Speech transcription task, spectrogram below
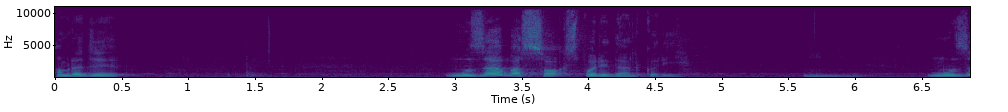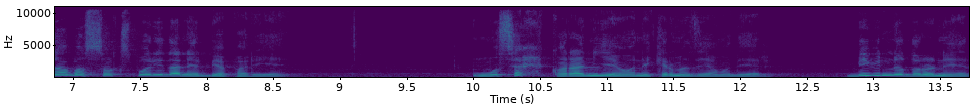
আমরা যে মুজা বা সক্স পরিধান করি। মুজা বা সক্স পরিধানের ব্যাপারে মুসাহ করা নিয়ে অনেকের মাঝে আমাদের বিভিন্ন ধরনের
